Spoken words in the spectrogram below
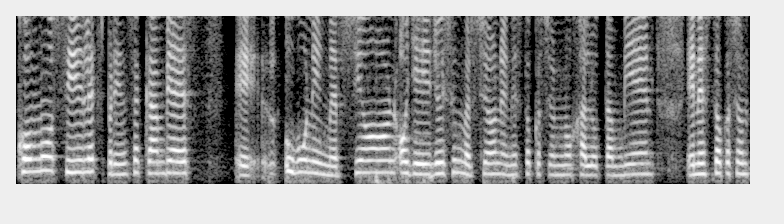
¿cómo sí la experiencia cambia? Es, eh, hubo una inmersión, oye, yo hice inmersión, en esta ocasión no jaló tan bien, en esta ocasión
